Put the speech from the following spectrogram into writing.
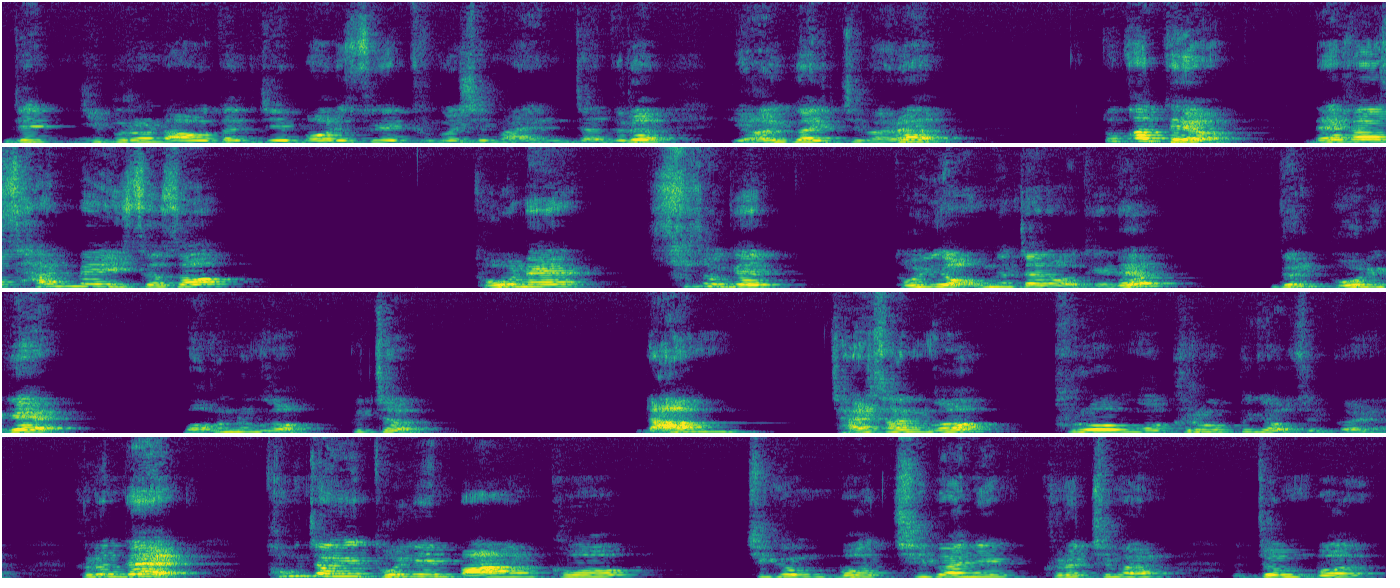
이제 입으로 나오든지 머릿속에 든 것이 많은 자들은 여유가 있지만은 똑같아요. 내가 삶에 있어서 돈에 수족에 돈이 없는 자는 어떻게 돼요? 늘 보는 게 먹는 거, 그쵸? 남 잘 사는 거, 부러운 거, 그런 것밖에 없을 거예요. 그런데 통장에 돈이 많고 지금 뭐 집안이 그렇지만 좀 뭐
